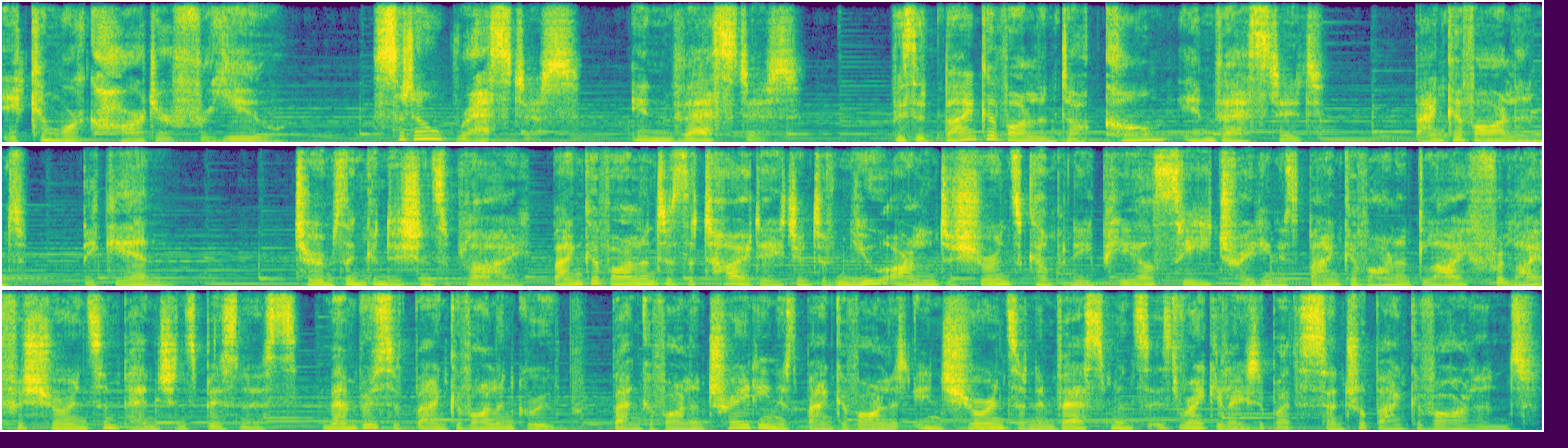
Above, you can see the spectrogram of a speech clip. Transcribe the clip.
it can work harder for you. So don't rest it, invest it. Visit bankofireland.com invested. Bank of Ireland, begin. Terms and conditions apply. Bank of Ireland is a tied agent of New Ireland Assurance Company plc, trading as Bank of Ireland Life for life assurance and pensions business. Members of Bank of Ireland Group. Bank of Ireland trading as Bank of Ireland Insurance and Investments is regulated by the Central Bank of Ireland.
